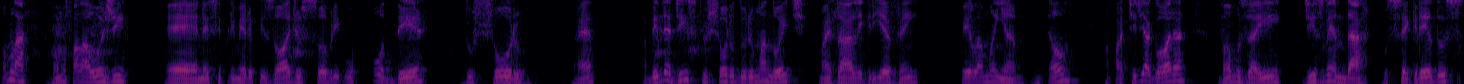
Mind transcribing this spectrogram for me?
vamos lá. Vamos falar hoje, é, nesse primeiro episódio, sobre o poder do choro. Né? A Bíblia diz que o choro dura uma noite, mas a alegria vem pela manhã. Então, a partir de agora, vamos aí desvendar os segredos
